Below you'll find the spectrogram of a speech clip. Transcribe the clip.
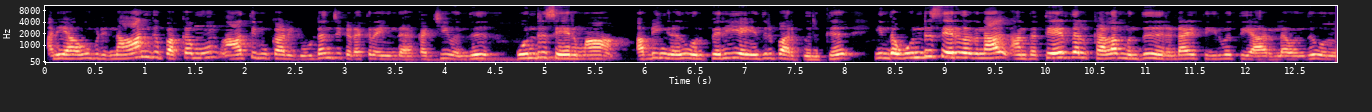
அணியாகவும் இப்படி நான்கு பக்கமும் அதிமுக அணிக்கு உடைஞ்சு கிடக்கிற இந்த கட்சி வந்து ஒன்று சேருமா அப்படிங்கிறது ஒரு பெரிய எதிர்பார்ப்பு இருக்குது இந்த ஒன்று சேருவதனால் அந்த தேர்தல் களம் வந்து ரெண்டாயிரத்தி இருபத்தி ஆறில் வந்து ஒரு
